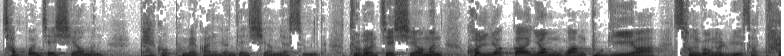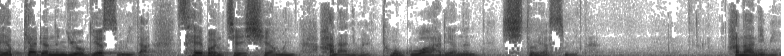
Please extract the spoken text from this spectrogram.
첫 번째 시험은 배고픔에 관련된 시험이었습니다. 두 번째 시험은 권력과 영광, 부귀와 성공을 위해서 타협케 하려는 유혹이었습니다. 세 번째 시험은 하나님을 도구화하려는 시도였습니다. 하나님이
